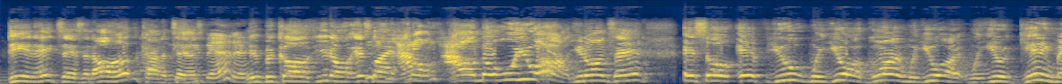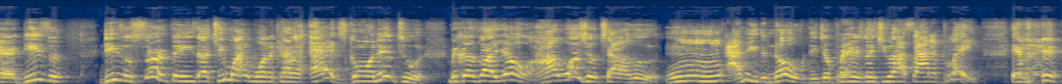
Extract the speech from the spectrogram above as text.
dna test and all other kind of oh, You tests better. because you know it's like I don't I don't know who you are. You know what I'm saying? And so if you when you are going when you are when you're getting married, these are these are certain things that you might want to kind of ask going into it because like yo, how was your childhood? Mhm, I need to know. Did your parents let you outside and play? If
